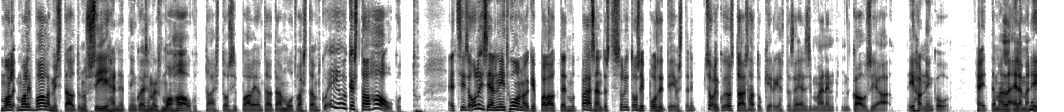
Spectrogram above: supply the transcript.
mä, olin, mä olin valmistautunut siihen, että niin kuin esimerkiksi mua haukuttaisi tosi paljon tai jotain muut vastaan, mutta kun ei oikeastaan haukuttu. Et siis oli siellä niitä huonoikin palautteita, mutta pääsääntöisesti se oli tosi positiivista. Niin se oli kuin jostain satukirjasta se ensimmäinen kausi ja ihan niin kuin heittämällä elämäni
